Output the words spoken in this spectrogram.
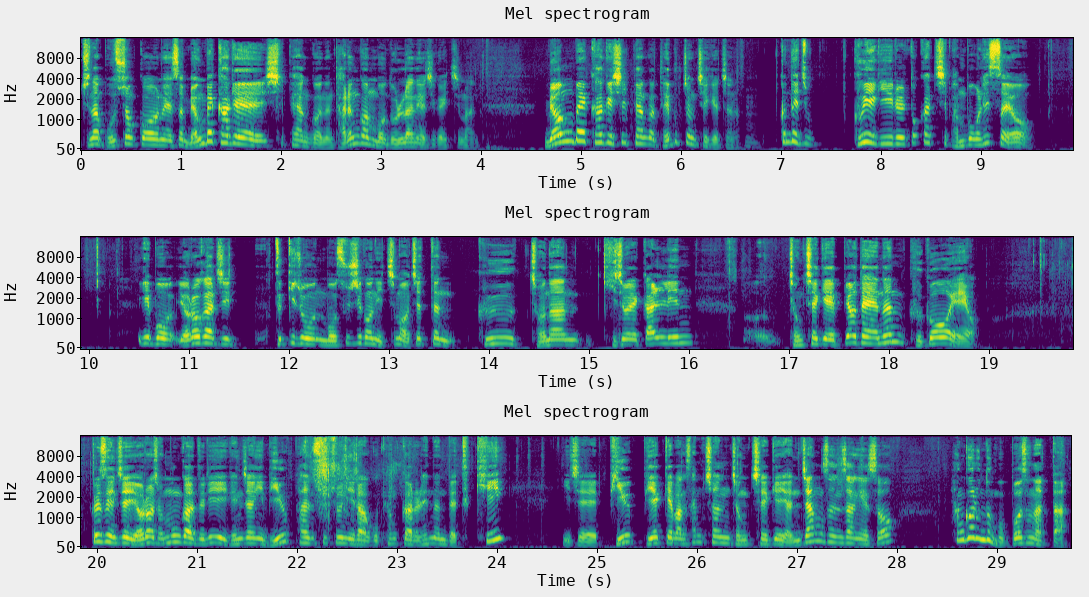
지난 보수 정권에서 명백하게 실패한 거는 다른 건 뭐 논란의 여지가 있지만 명백하게 실패한 건 대북 정책이었잖아. 음. 근데 지금 그 얘기를 똑같이 반복을 했어요. 이게 뭐 여러 가지 듣기 좋은 뭐 수식어는 있지만 어쨌든 그 전환 기저에 깔린 어, 정책의 뼈대는 그거예요. 그래서 이제 여러 전문가들이 굉장히 미흡한 수준이라고 평가를 했는데 특히 이제 비, 비핵 개방 3천 정책의 연장선상에서 한 걸음도 못 벗어났다.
